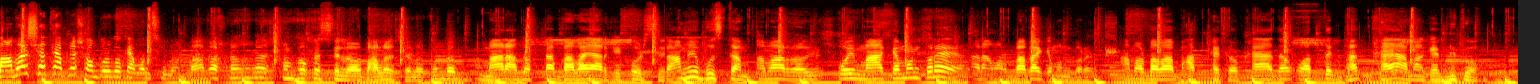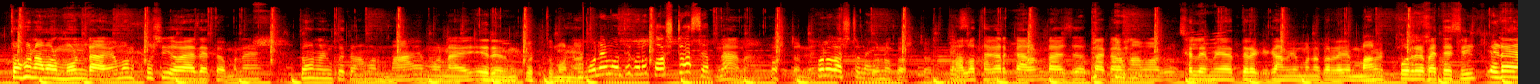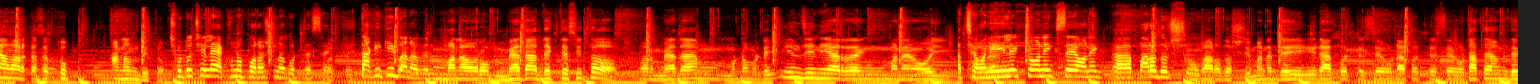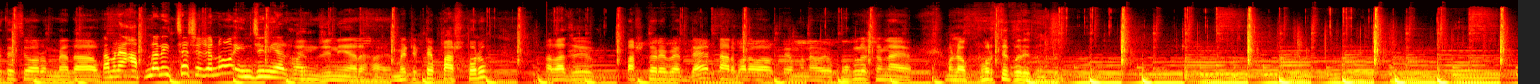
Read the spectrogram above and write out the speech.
বাবার সাথে আপনার সম্পর্ক কেমন ছিল? বাবার সঙ্গে সম্পর্ক ছিল, ভালো ছিল, কিন্তু মার আদরটা বাবাই আর কি করছে। আমি বুঝতাম, আমার ওই- মা কেমন করে আর আমার বাবা কেমন করে। আমার বাবা ভাত খাইতো খাওয়া দাওয়া অর্ধেক ভাত খায় আমাকে দিত। তখন আমার মনটা এমন খুশি হয়ে যেত মানে তখন আমি কইতাম আমার মায় মনে হয় এরকম করতো মনে হয়। মনের মধ্যে কোনো কষ্ট আছে আপনার? না না কষ্ট নেই। কোনো কষ্ট নাই? কোনো কষ্ট ভালো থাকার কারণটা আছে তার কারণ আমার ছেলে মেয়েদেরকে আমি মনে করে মানুষ করে পাইতেছি। এটাই আমার কাছে খুব আনন্দিত। ছোট ছেলে এখনও পড়াশোনা করতেছে। তাকে কি বানাবেন? মানে ওর মেধা দেখতেছি তো ওর মেধা মোটামুটি ইঞ্জিনিয়ারিং মানে ওই আচ্ছা মানে ইলেকট্রনিক্সে অনেক আহ, পারদর্শী। পারদর্শী মানে দেই এটা করতেছে ওটা করতেছে ওটাতে আমি দেখতেছি ওর মেধা মানে আপনার ইচ্ছা সে যেন ইঞ্জিনিয়ার হয়। ইঞ্জিনিয়ার হয়। মেট্রিকটা পাস করুক আল্লাহ যে পাস করে দেয় তারপরে ওকে মানে ভোকেশনে মানে ভর্তি করে দিন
